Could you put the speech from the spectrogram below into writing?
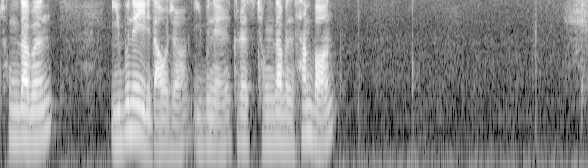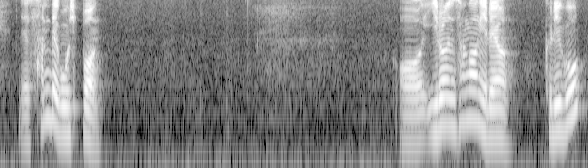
정답은 2분의 1이 나오죠. 2분의 1. 그래서 정답은 3번. 네, 350번. 어, 이런 상황이래요. 그리고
